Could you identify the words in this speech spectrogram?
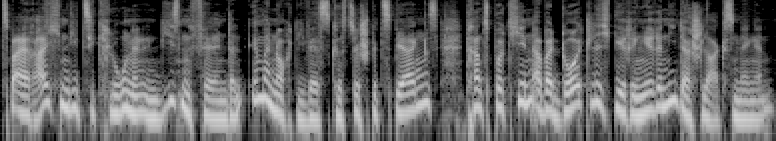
zwar erreichen die Zyklonen in diesen Fällen dann immer noch die Westküste Spitzbergens, transportieren aber deutlich geringere Niederschlagsmengen.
